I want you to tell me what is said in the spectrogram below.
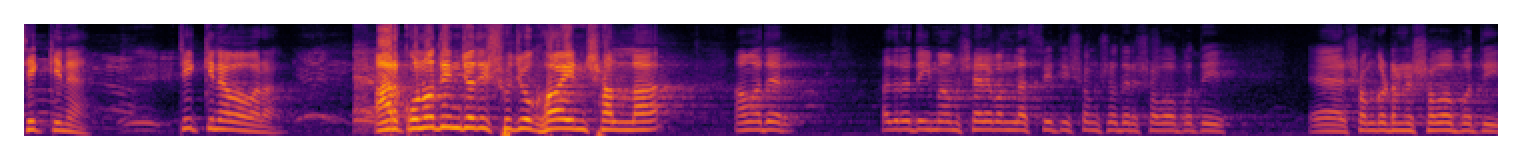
ঠিক কিনা? ঠিক কিনা বাবারা? আর কোনোদিন যদি সুযোগ হয় ইনশাল্লাহ, আমাদের হজরত ইমাম শেরে বাংলা স্মৃতি সংসদের সভাপতি সংগঠনের সভাপতি,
